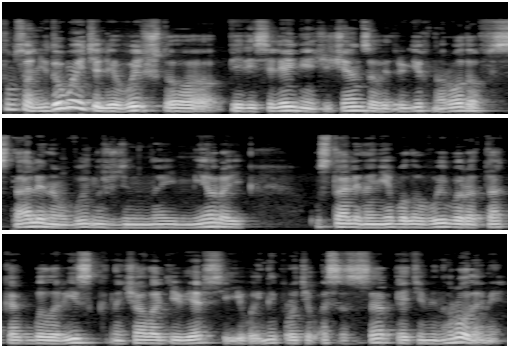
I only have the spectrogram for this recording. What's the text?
Тумсон, не думаете ли вы, что переселение чеченцев и других народов Сталином вынужденной мерой у Сталина не было выбора, так как был риск начала диверсии и войны против СССР этими народами?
